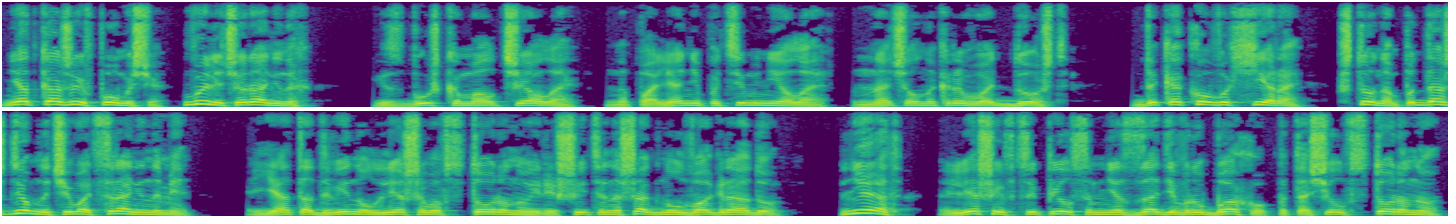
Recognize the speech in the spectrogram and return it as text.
Не откажи в помощи, вылечи раненых!» Избушка молчала, на поляне потемнело, начал накрывать дождь. «Да какого хера? Что нам, под дождем ночевать с ранеными?» Я отодвинул Лешего в сторону и решительно шагнул в ограду. «Нет!» Леший вцепился мне сзади в рубаху, потащил в сторону.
